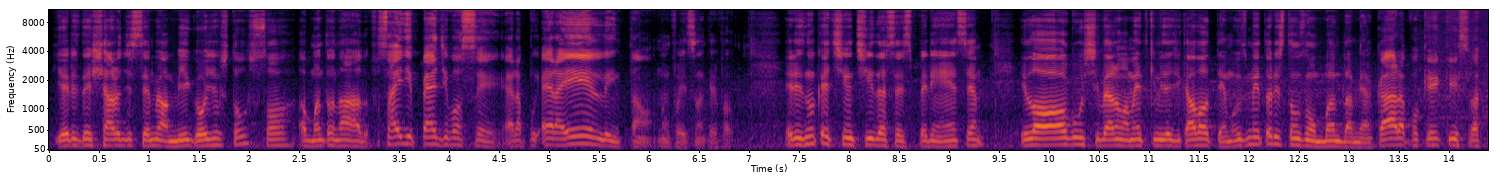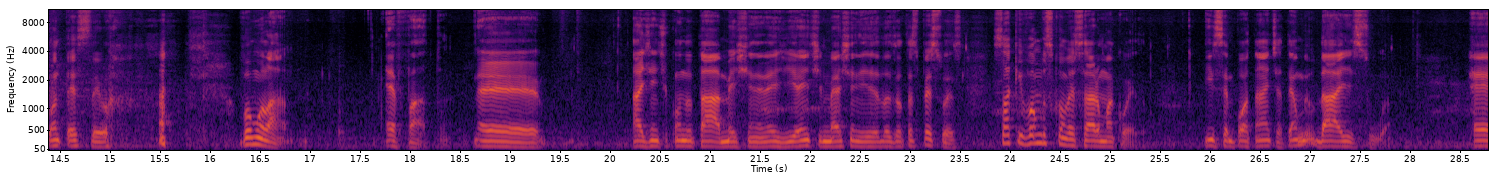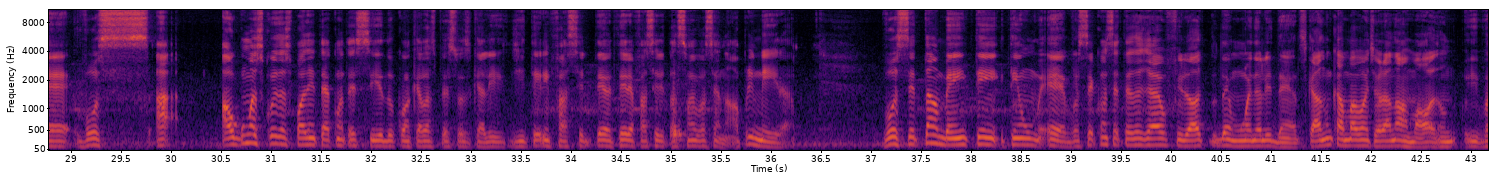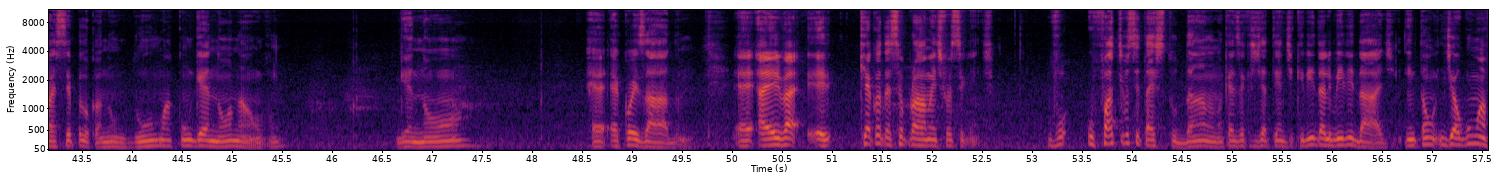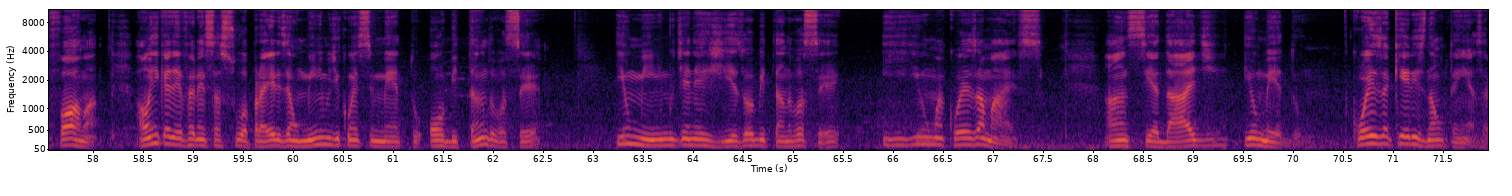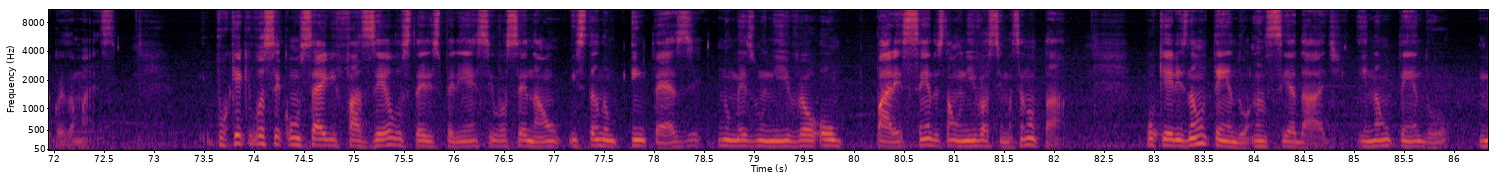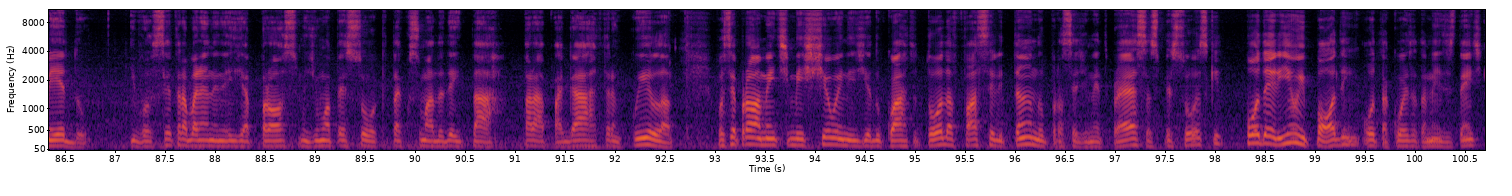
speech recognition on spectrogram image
e eles deixaram de ser meu amigo. Hoje eu estou só, abandonado. Saí de perto de você. Era, era ele então. Não foi isso que ele falou. Eles nunca tinham tido essa experiência e logo tiveram um momento que me dedicava ao tema. Os mentores estão zombando da minha cara, por que, que isso aconteceu? Vamos lá. É fato. É, a gente, quando está mexendo energia, a gente mexe energia das outras pessoas. Só que vamos conversar uma coisa. Isso é importante, até humildade sua é, você, a, algumas coisas podem ter acontecido com aquelas pessoas que ali, de terem, facil, ter, ter a facilitação e você não. A primeira, você também tem, tem um. É, você com certeza já é o filhote do demônio ali dentro. Os caras nunca mais vão te olhar normal. Não, e vai ser pelo Não durma com Guenon, não. Guenon é, é coisado. É, aí vai. O que aconteceu provavelmente foi o seguinte o fato de você estar estudando não quer dizer que você já tenha adquirido a habilidade. Então, de alguma forma, a única diferença sua para eles é um mínimo de conhecimento orbitando você e um mínimo de energias orbitando você. E uma coisa a mais: a ansiedade e o medo. Coisa que eles não têm, essa coisa a mais. Por que, que você consegue fazê-los ter experiência e você não, estando em tese, no mesmo nível ou parecendo estar um nível acima? Você não está. Porque eles não tendo ansiedade e não tendo medo, e você trabalhando energia próxima de uma pessoa que está acostumada a deitar para apagar tranquila, você provavelmente mexeu a energia do quarto toda, facilitando o procedimento para essas pessoas que poderiam e podem, outra coisa também existente,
